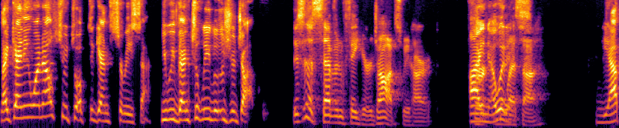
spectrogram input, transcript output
Like anyone else who talked against Teresa, you eventually lose your job. This is a seven figure job, sweetheart. I know it is. Yep.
